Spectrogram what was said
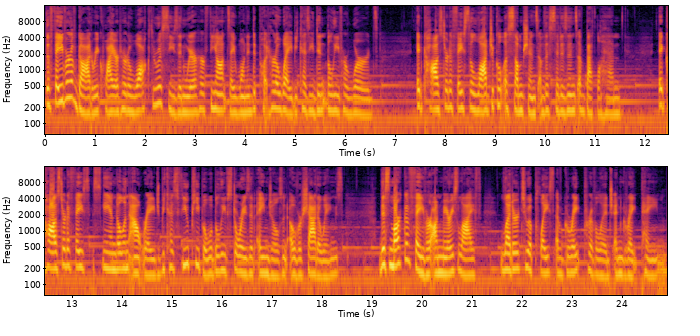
The favor of God required her to walk through a season where her fiance wanted to put her away because he didn't believe her words. It caused her to face the logical assumptions of the citizens of Bethlehem. It caused her to face scandal and outrage because few people will believe stories of angels and overshadowings. This mark of favor on Mary's life led her to a place of great privilege and great pain.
